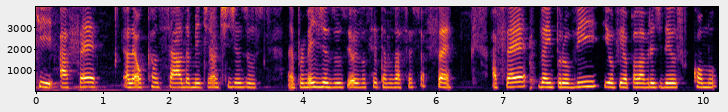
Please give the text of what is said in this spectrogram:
que a fé ela é alcançada mediante Jesus. Né? Por meio de Jesus, eu e você temos acesso à fé. A fé vem por ouvir e ouvir a palavra de Deus, como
